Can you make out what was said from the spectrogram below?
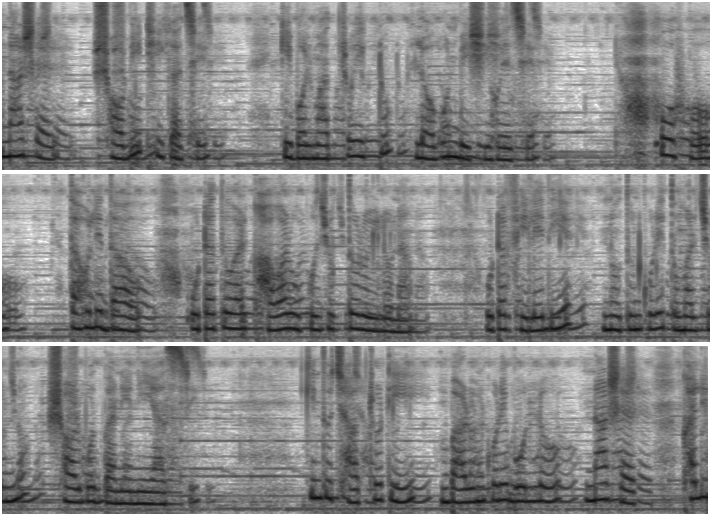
না স্যার, সবই ঠিক আছে। কেবলমাত্র একটু লবণ বেশি হয়েছে। ওহো, তাহলে দাও, ওটা তো আর খাওয়ার উপযুক্ত রইল না। ওটা ফেলে দিয়ে নতুন করে তোমার জন্য শরবত বানিয়ে নিয়ে আসছি। কিন্তু ছাত্রটি বারণ করে বলল, না স্যার, খালি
